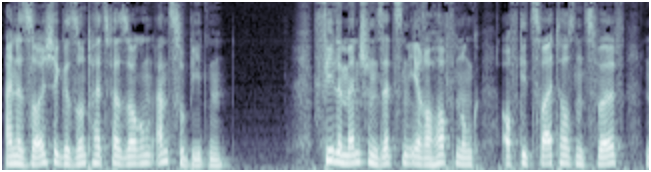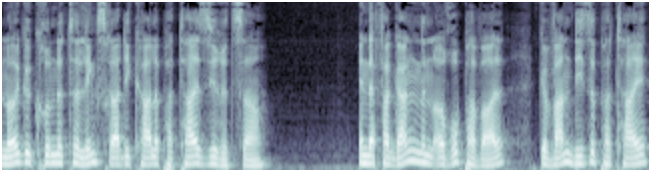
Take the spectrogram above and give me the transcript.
eine solche Gesundheitsversorgung anzubieten. Viele Menschen setzen ihre Hoffnung auf die 2012 neu gegründete linksradikale Partei Syriza. In der vergangenen Europawahl gewann diese Partei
